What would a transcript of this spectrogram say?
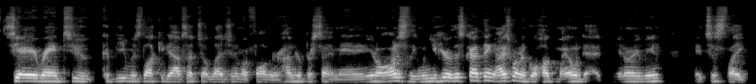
CIA ran too. Khabib was lucky to have such a legend of a father, 100%, man. And, you know, honestly, when you hear this kind of thing, I just want to go hug my own dad. You know what I mean? It's just like,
